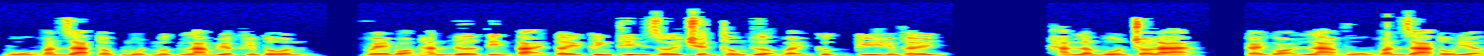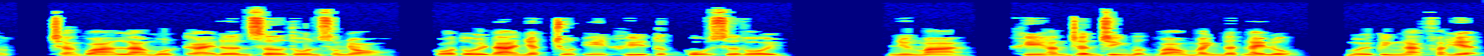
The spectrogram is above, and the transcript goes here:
Vũ văn gia tộc một mực làm việc khiêm tốn, về bọn hắn đưa tin tại tây kinh thị giới truyền thông thượng vậy cực kỳ hiếm thấy. Hàn lâm vốn cho là, cái gọi là vũ văn gia tổ địa, chẳng qua là một cái đơn sơ thôn sống nhỏ, có tối đa nhất chút ít khí tức cổ xưa thôi. Nhưng mà, khi hắn chân chính bước vào mảnh đất này lúc, mới kinh ngạc phát hiện,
